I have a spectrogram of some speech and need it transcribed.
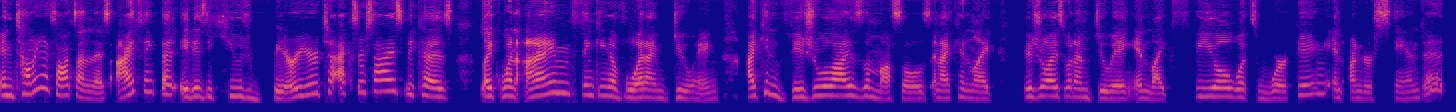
and tell me your thoughts on this i think that it is a huge barrier to exercise because like when i'm thinking of what i'm doing i can visualize the muscles and i can like visualize what i'm doing and like feel what's working and understand it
